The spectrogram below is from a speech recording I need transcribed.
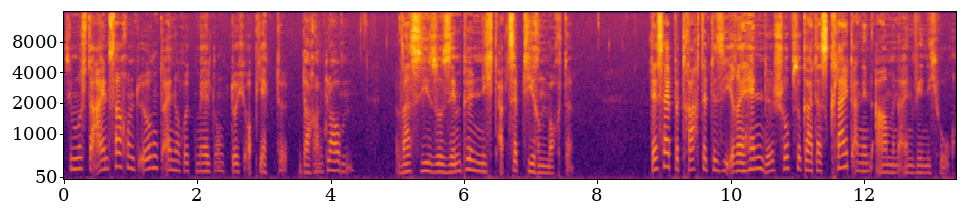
Sie musste einfach und irgendeine Rückmeldung durch Objekte daran glauben, was sie so simpel nicht akzeptieren mochte. Deshalb betrachtete sie ihre Hände, schob sogar das Kleid an den Armen ein wenig hoch.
